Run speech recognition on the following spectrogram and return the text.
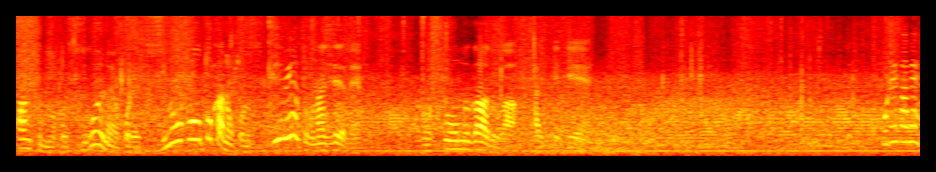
パンツもこれすごいのよ。これスノボーとかのこのスキューウェアと同じだよね。このストームガードが入ってて。これがね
